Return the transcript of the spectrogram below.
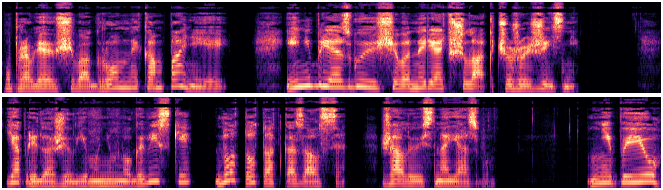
управляющего огромной компанией и не брезгующего нырять в шлак чужой жизни? Я предложил ему немного виски, но тот отказался, жалуясь на язву. «Не пью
